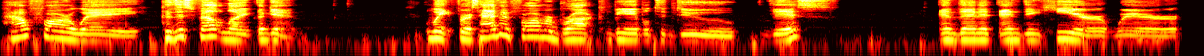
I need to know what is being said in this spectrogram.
How far away? Because this felt like again. Wait, first having Farmer Brock be able to do this, and then it ending here where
